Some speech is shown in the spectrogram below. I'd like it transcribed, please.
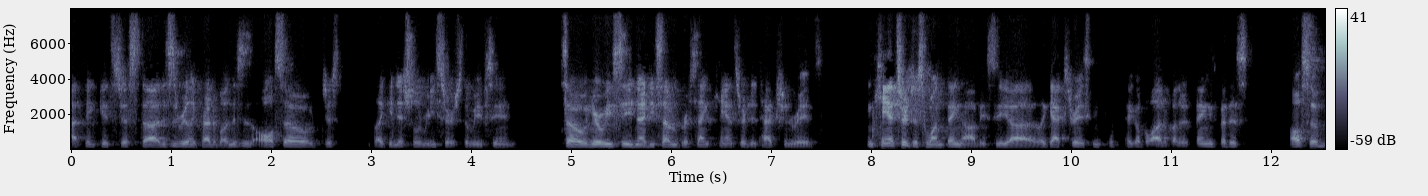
I think it's just uh, this is really incredible. And this is also just like initial research that we've seen. So here we see 97% cancer detection rates. And cancer is just one thing, obviously. Uh, like X-rays can pick up a lot of other things, but there's also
